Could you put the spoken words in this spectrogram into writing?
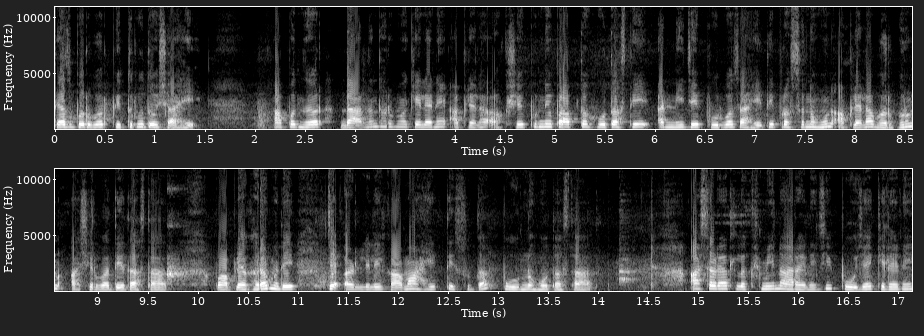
त्याचबरोबर पितृदोष आहे आपण जर दानधर्म केल्याने आपल्याला अक्षय पुण्य प्राप्त होत असते आणि जे पूर्वज आहे ते प्रसन्न होऊन आपल्याला भरभरून आशीर्वाद देत असतात व आपल्या घरामध्ये जे अडलेले कामं आहेत ते सुद्धा पूर्ण होत असतात. आषाढ्यात लक्ष्मी नारायणाची पूजा केल्याने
